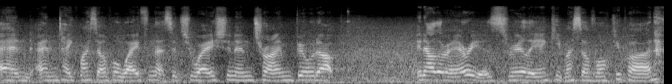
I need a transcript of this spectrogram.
and, and take myself away from that situation and try and build up in other areas, really, and keep myself occupied.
